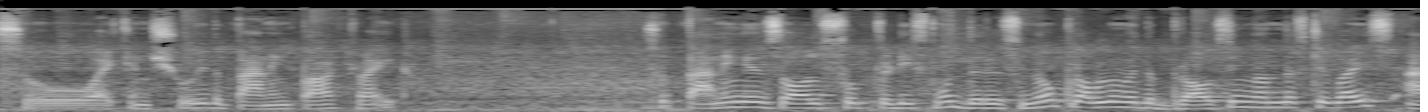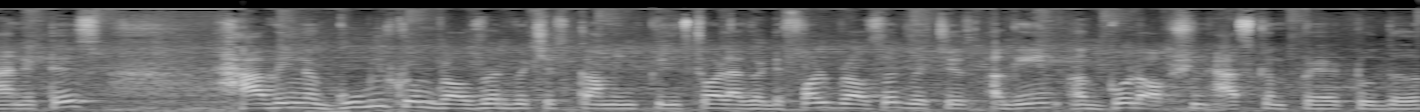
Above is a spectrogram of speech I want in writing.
So I can show you the panning part right so panning is also pretty smooth there is no problem with the browsing on this device and it is having a Google Chrome browser which is coming pre-installed as a default browser which is again a good option as compared to the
